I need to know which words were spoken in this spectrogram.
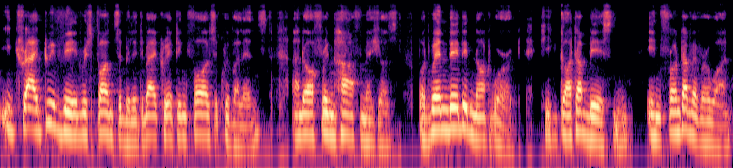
He tried to evade responsibility by creating false equivalents and offering half measures, but when they did not work, he got a basin in front of everyone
